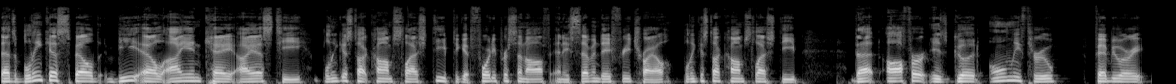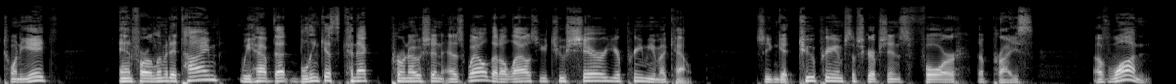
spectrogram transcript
That's Blinkist spelled B-L-I-N-K-I-S-T, Blinkist.com slash deep to get 40% off and a seven day free trial. Blinkist.com slash deep. That offer is good only through February 28th. And for a limited time, we have that Blinkist Connect promotion as well that allows you to share your premium account. So you can get two premium subscriptions for the price of one.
